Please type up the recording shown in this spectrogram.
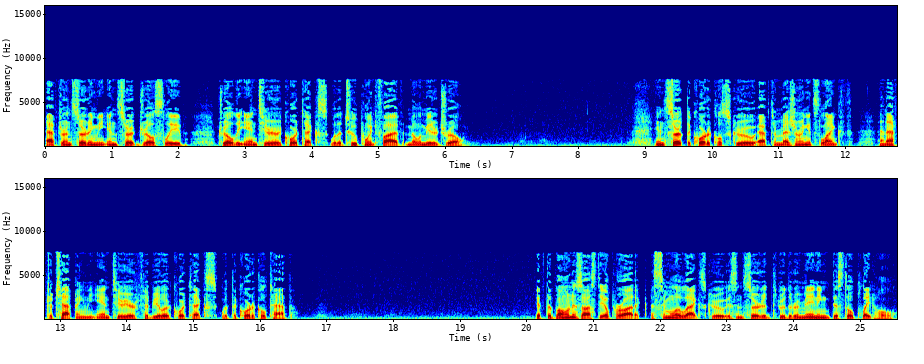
After inserting the insert drill sleeve, drill the anterior cortex with a 2.5 millimeter drill. Insert the cortical screw after measuring its length and after tapping the anterior fibular cortex with the cortical tap. If the bone is osteoporotic, a similar lag screw is inserted through the remaining distal plate hole.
